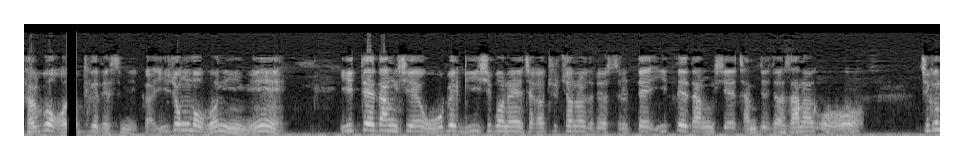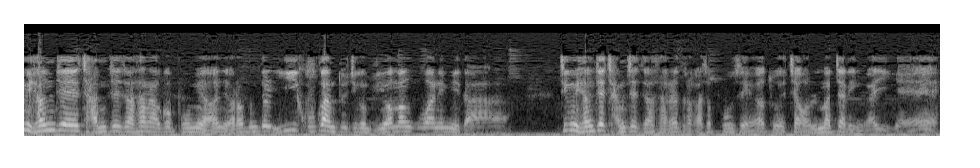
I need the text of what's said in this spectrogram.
결국 어떻게 됐습니까? 이 종목은 이미 이때 당시에 520원에 제가 추천을 드렸을 때 이때 당시에 잠재 자산하고 지금 현재 잠재 자산하고 보면 여러분들 이 구간도 지금 위험한 구간입니다. 지금 현재 잠재 자산을 들어가서 보세요. 도대체 얼마짜리인가 이게.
